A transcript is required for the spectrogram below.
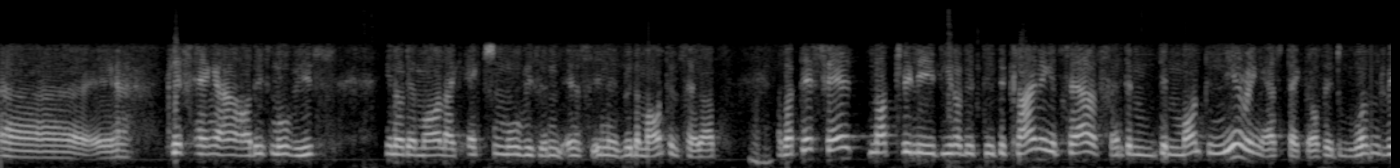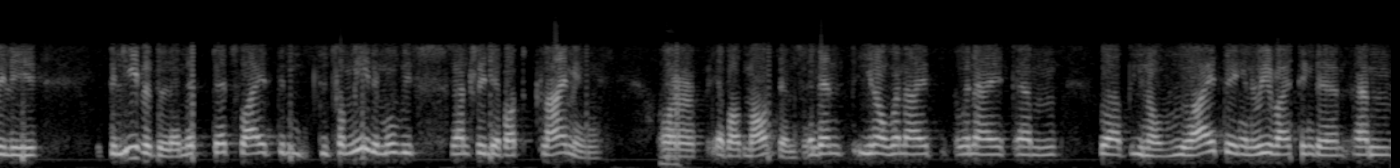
uh, Cliffhanger or these movies, you know, they're more like action movies in, in, in with a mountain setup. Mm-hmm. But they felt not really, you know, the, the, the climbing itself and the, the mountaineering aspect of it wasn't really believable, and that, that's why the, the, for me the movies weren't really about climbing or about mountains. And then you know when I when I um, were you know writing and rewriting the um,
